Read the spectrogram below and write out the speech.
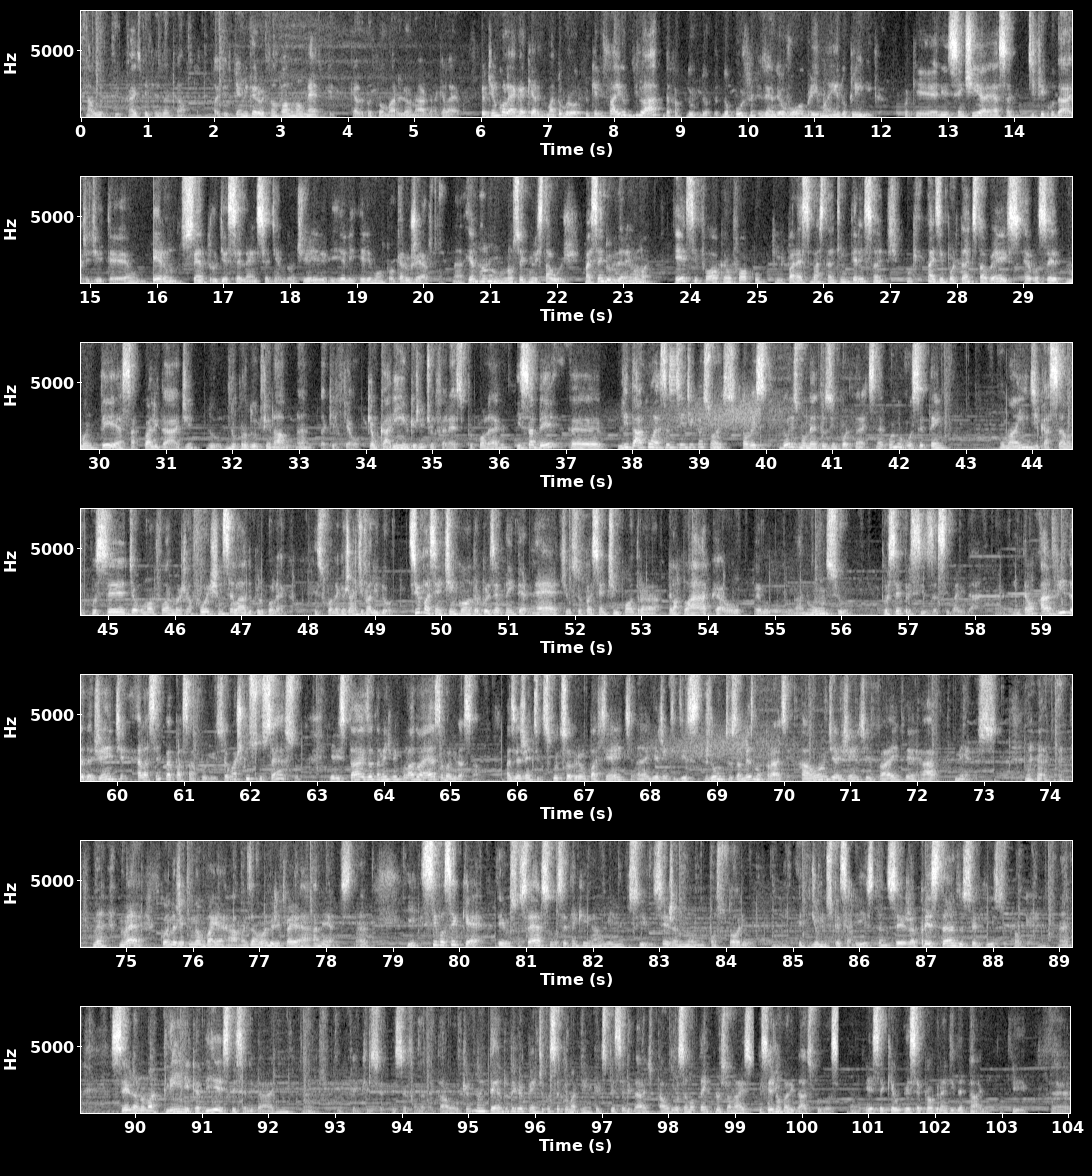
na USP a especialização. Só existia no interior de São Paulo, na Unesp, que era do professor Mário Leonardo naquela época. Eu tinha um colega que era do Mato Grosso, que ele saiu de lá do, do, do curso dizendo, eu vou abrir uma endoclínica porque ele sentia essa dificuldade de ter um, ter um centro de excelência de endodontia e ele, ele montou, que era o Gerson. Né? Eu não, não sei como ele está hoje, mas sem dúvida nenhuma, esse foco é um foco que me parece bastante interessante. O que é mais importante, talvez, é você manter essa qualidade do, do produto final, né? daquele que é, o, que é o carinho que a gente oferece para o colega, e saber é, lidar com essas indicações. Talvez dois momentos importantes. Né? Quando você tem uma indicação, você de alguma forma já foi chancelado pelo colega esse colega já te validou. Se o paciente encontra, por exemplo, na internet, ou se o paciente encontra pela placa ou pelo anúncio, você precisa se validar. Né? Então, a vida da gente, ela sempre vai passar por isso. Eu acho que o sucesso, ele está exatamente vinculado a essa validação. Às vezes a gente discute sobre um paciente, né, e a gente diz juntos a mesma frase: aonde a gente vai errar menos. Né? Não é quando a gente não vai errar, mas aonde a gente vai errar menos. Né? E se você quer ter o sucesso, você tem que errar o mínimo possível, seja num consultório de um especialista, seja prestando serviço para alguém, né? Seja numa clínica de especialidade, né? que, isso, é, isso, é fundamental. O que eu não entendo, de repente, você ter uma clínica de especialidade onde você não tem profissionais que sejam validados por você. Né? Esse, é que é, esse é que é o grande detalhe, porque é,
